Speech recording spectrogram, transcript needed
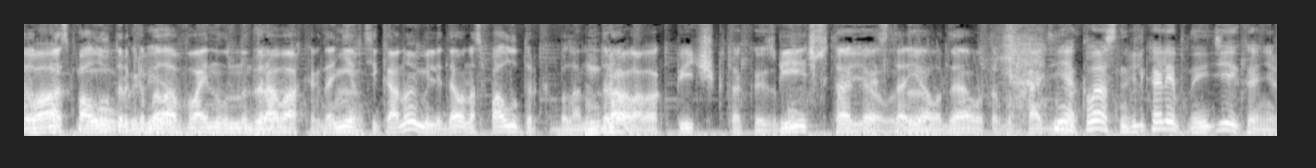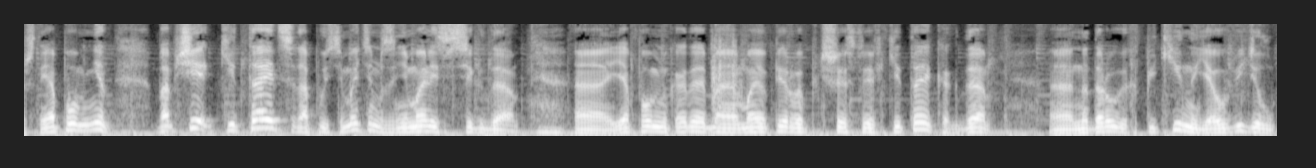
дровах, у нас на полуторка угле. была в войну на Да, дровах, когда да. нефть экономили, да, у нас полуторка была на, на дровах. дровах печка такая сбоку Печка такая стояла, стояла, да. да, вот так вот ходила. Не, классно, великолепная идея, конечно. Я помню, нет, вообще китайцы, допустим, этим занимались всегда. А, Я помню, когда мое первое путешествие в Китай, когда э, на дорогах Пекина я увидел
